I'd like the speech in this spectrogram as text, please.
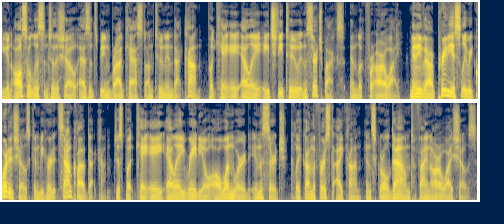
You can also listen to the show as it's being broadcast on tunein.com. Put KALA HD2 in the search box and look for ROI. Many of our previously recorded shows can be heard at SoundCloud.com. Just put KALA Radio, all one word, in the search, click on the first icon, and scroll down to find ROI shows.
